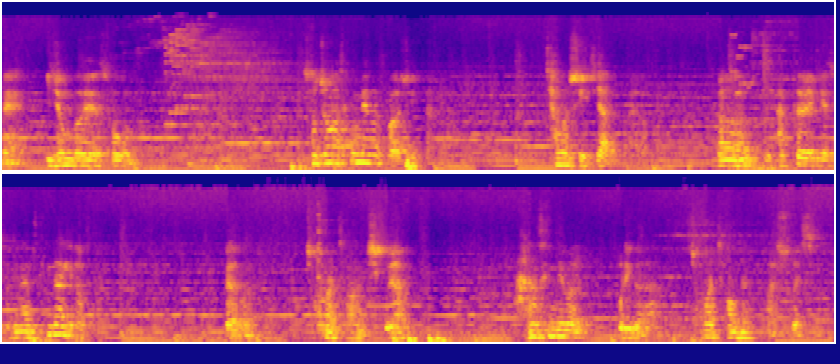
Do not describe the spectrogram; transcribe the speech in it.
네, 이 정도의 소음. 소중한 생명을 구할 수 있다면 참을 수 있지 않을까요? 저는 이 닥터에게 소리는 생명이라고 생각합니다. 여러분, 조금만 참아주시고요. 많은 생명을 우리가 조금만 참으면 구할 수가 있습니다.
